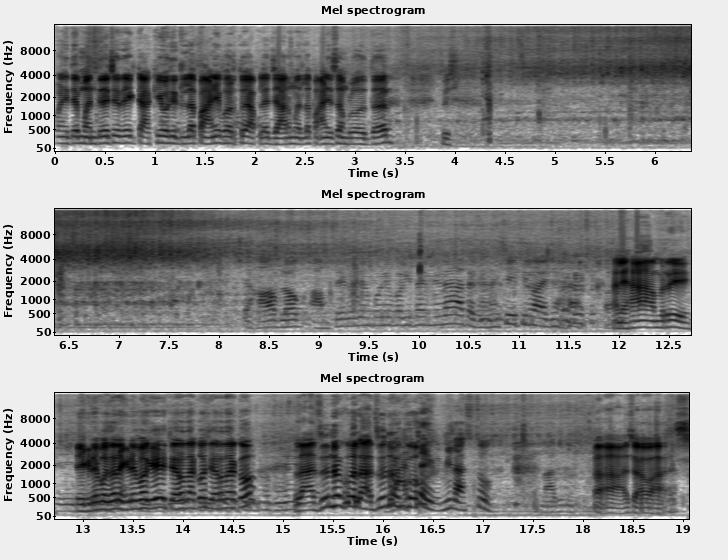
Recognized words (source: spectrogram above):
पण इथे मंदिराची एक टाकी होती तिथलं पाणी भरतोय. आपल्या जारमधलं पाणी संपलं होतं तर. हा ब्लॉग आमच्या इकडे कोणी बघितला मी ना आता घराशी येतील माझ्या. आणि हा आमरे. इकडे बघ जरा इकडे बघ हे चेहरा दाखव चेहरा दाखव. लाजू नको लाजू नको. लाजतोय, मी लाजतो. लाजू नको. हा शाबास.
